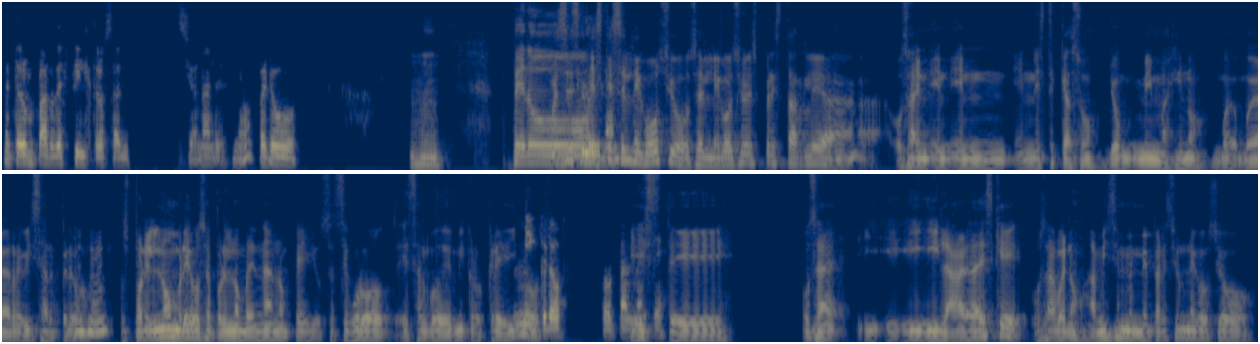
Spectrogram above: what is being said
meter un par de filtros adicionales, ¿no? Pero... Pero pues es, que es el negocio, o sea, el negocio es prestarle a, o sea, en, en, en, este caso, yo me imagino, voy, a revisar, pero pues por el nombre, o sea, por el nombre NanoPay, o sea, seguro es algo de microcrédito. Micro, totalmente. Este, o sea, y, y, la verdad es que, o sea, bueno, a mí se me, me parece un negocio,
